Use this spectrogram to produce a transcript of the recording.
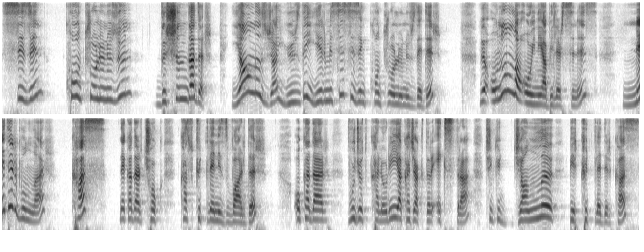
sizin kontrolünüzün dışındadır. Yalnızca yüzde yirmisi sizin kontrolünüzdedir ve onunla oynayabilirsiniz. Nedir bunlar? Kas, ne kadar çok kas kütleniz vardır, o kadar vücut kalori yakacaktır ekstra. Çünkü canlı bir kütledir kas.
